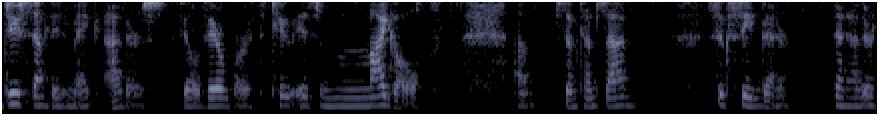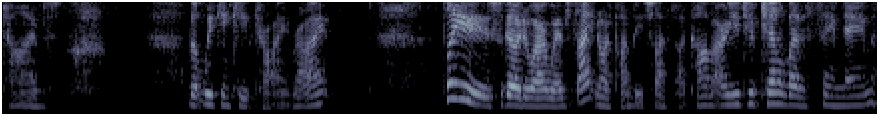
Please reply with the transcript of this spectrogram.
Do something to make others feel their worth too is my goal. Um, sometimes I succeed better than other times, but we can keep trying, right? Please go to our website, northpalmbeachlife.com, our YouTube channel by the same name,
